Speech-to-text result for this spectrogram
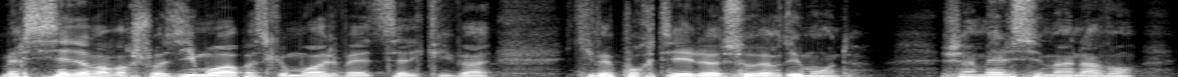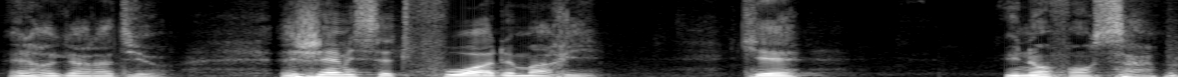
merci Seigneur de m'avoir choisi moi parce que moi je vais être celle qui va, qui va porter le Sauveur du monde. Jamais elle se met en avant, elle regarde à Dieu. Et j'aime cette foi de Marie qui est une enfant simple,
